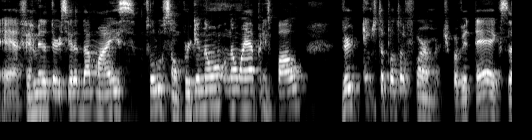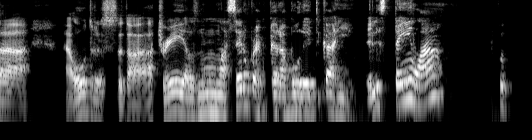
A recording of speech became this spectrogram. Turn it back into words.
É, a ferramenta terceira dá mais solução, porque não, não é a principal vertente da plataforma. Tipo, a VTEX, a, a outras, a, a Tray, elas não nasceram para recuperar boleto e carrinho. Eles têm lá, tipo,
